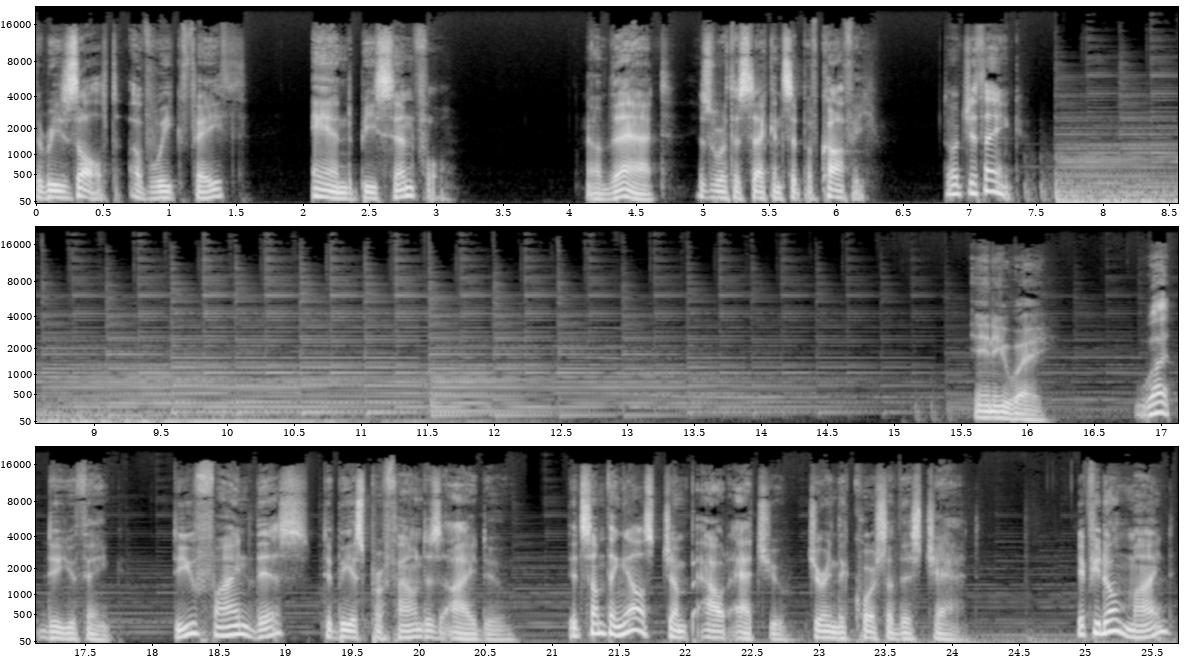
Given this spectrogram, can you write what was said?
the result of weak faith and be sinful. Now that is worth a second sip of coffee, don't you think? Anyway, what do you think? Do you find this to be as profound as I do? Did something else jump out at you during the course of this chat? If you don't mind,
